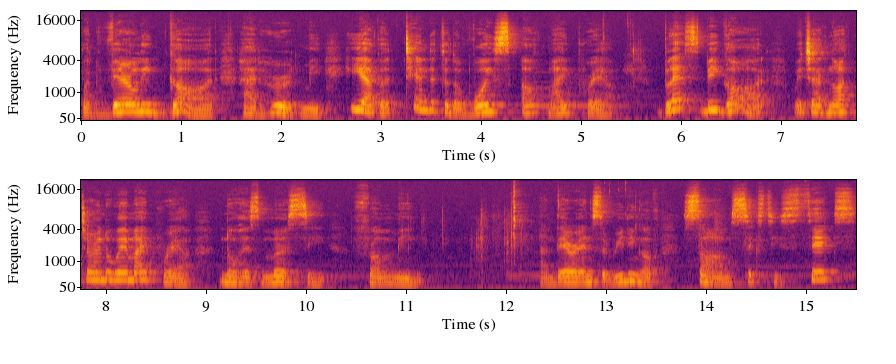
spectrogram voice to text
But verily God had heard me. He hath attended to the voice of my prayer. Blessed be God, which hath not turned away my prayer, nor his mercy from me. And there ends the reading of Psalm 66.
